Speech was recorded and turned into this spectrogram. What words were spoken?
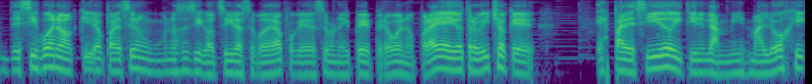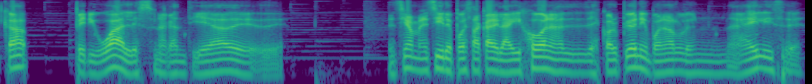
decís, bueno, quiero parecer un. No sé si Godzilla se podrá porque debe ser una IP, pero bueno, por ahí hay otro bicho que es parecido y tiene la misma lógica, pero igual es una cantidad de. de- Encima me decís, le puedes sacar el aguijón al escorpión y ponerle una hélice.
